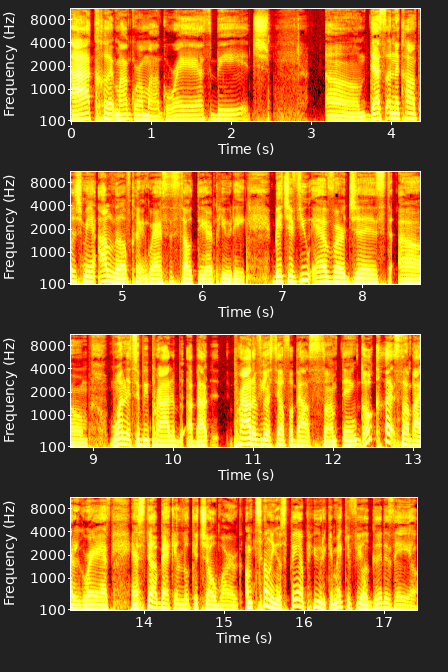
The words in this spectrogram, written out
I cut my grandma grass, bitch. Um, that's an accomplishment. I love cutting grass. It's so therapeutic. Bitch, if you ever just um wanted to be proud of, about proud of yourself about something, go cut somebody grass and step back and look at your work. I'm telling you, it's therapeutic. It make you feel good as hell.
